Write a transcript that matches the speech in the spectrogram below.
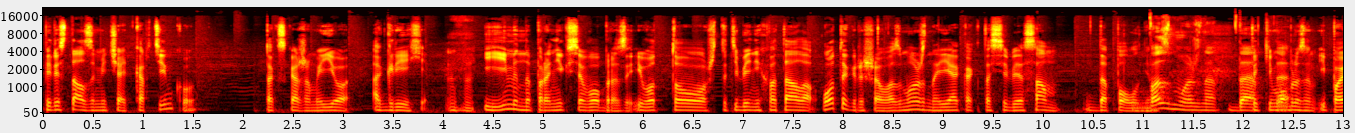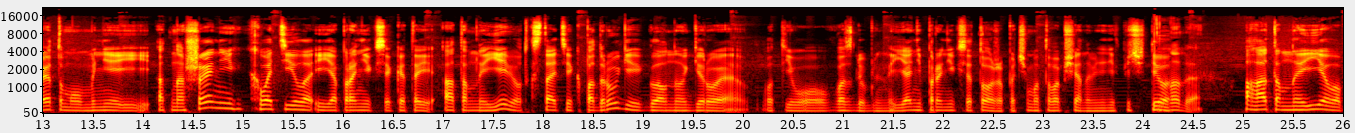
перестал замечать картинку, так скажем, ее огрехи, Мгм. и именно проникся в образы. И вот то, что тебе не хватало отыгрыша, возможно, я как-то себе сам дополнил. Возможно, да. Таким да. образом, и поэтому мне и отношений хватило, и я проникся к этой атомной Еве. Вот, кстати, к подруге главного героя, вот его возлюбленной, я не проникся тоже. Почему-то вообще она меня не впечатлила. Ну да. А атомная Ева,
